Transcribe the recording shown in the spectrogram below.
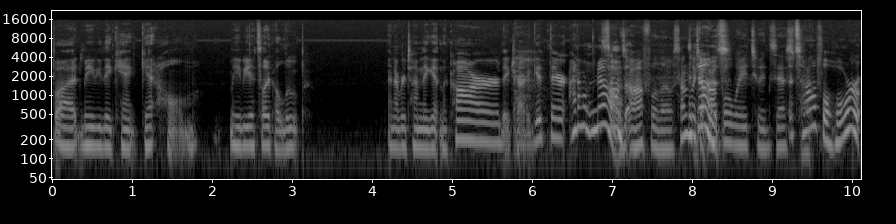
But maybe they can't get home. Maybe it's like a loop. And every time they get in the car, they try to get there. I don't know. Sounds awful though. Sounds It like an does. awful way to exist. It's but- awful. Horror.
